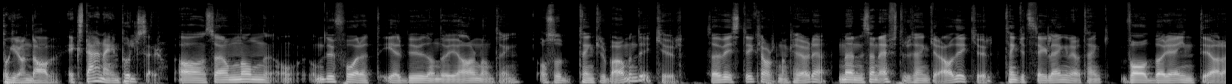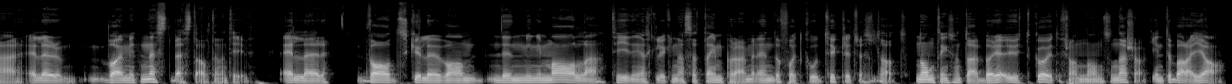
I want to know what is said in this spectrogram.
på grund av externa impulser? Ja, så om, någon, om du får ett erbjudande att göra någonting och så tänker du bara, ja men det är kul. Så visst, det är klart att man kan göra det. Men sen efter du tänker, ja det är kul, tänk ett steg längre och tänk, vad bör jag inte göra här? Eller vad är mitt näst bästa alternativ? Eller vad skulle vara den minimala tiden jag skulle kunna sätta in på det här men ändå få ett godtyckligt resultat? Någonting sånt där, börja utgå utifrån någon sån där sak, inte bara ja.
